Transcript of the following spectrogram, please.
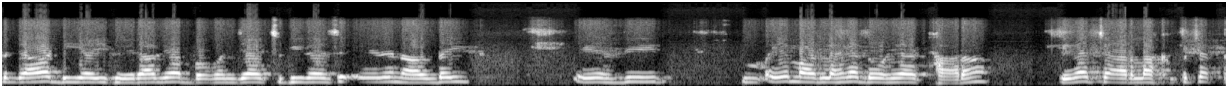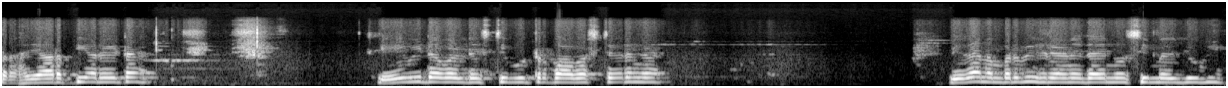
50 DI ਫੇਰ ਆ ਗਿਆ 52 HP ਦਾ ਇਸ- ਇਹਦੇ ਨਾਲ ਦਾ ਹੀ ਇਸ ਦੀ ਇਹ ਮਾਡਲ ਹੈਗਾ 2018 ਇਹਦਾ 4 ਲੱਖ 75000 ਰੁਪਿਆ ਰੇਟ ਹੈ। ਇਹ ਵੀ ਡਬਲ ਡਿਸਟ੍ਰੀਬਿਊਟਰ ਪਾਵਰ ਸਟੀਅਰਿੰਗ ਹੈ। ਇਹਦਾ ਨੰਬਰ ਵੀ ਹਰਿਆਣੇ ਦਾ ਐਨਓਸੀ ਮਿਲ ਜੂਗੀ।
